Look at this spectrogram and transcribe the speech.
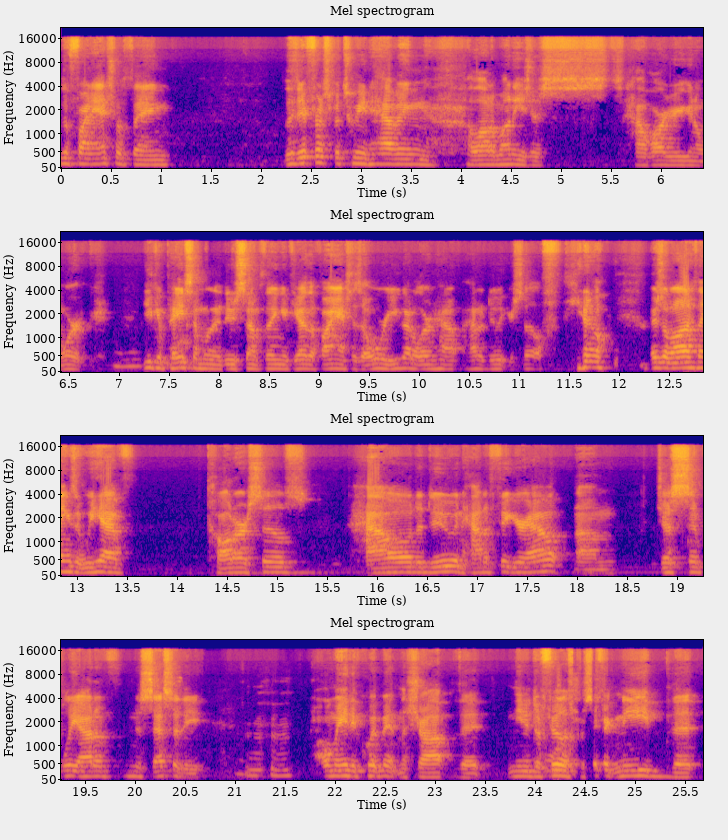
The financial thing, the difference between having a lot of money is just how hard are you going to work. Mhm. You can pay someone to do something if you have the finances, or you got to learn how, how to do it yourself. You know, there's a lot of things that we have taught ourselves how to do and how to figure out um, just simply out of necessity. Mhm. Homemade equipment in the shop that needed to fill a specific need that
